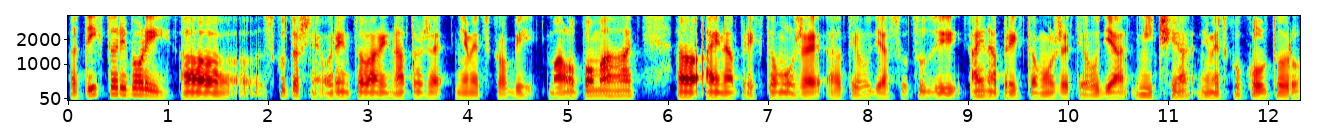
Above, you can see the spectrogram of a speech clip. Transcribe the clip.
Tí, ktorí boli uh, skutočne orientovaní na to, že Nemecko by malo pomáhať, uh, aj napriek tomu, že uh, tí ľudia sú cudzí, aj napriek tomu, že tí ľudia ničia nemeckú kultúru,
